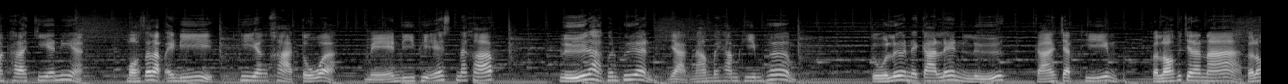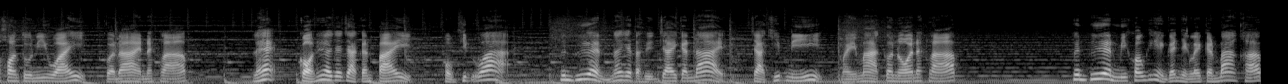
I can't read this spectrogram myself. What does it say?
รทาราเกียเนี่ย เหมาะสำหรับ ID ที่ยังขาดตัวเมน DPS นะครับ หรือถ้าเพื่อนๆ อยากนำไปทำทีมเพิ่ม ตัวเลือกในการเล่นหรือการจัดทีม ก็ลองพิจารณาตัวละครตัวนี้ไว้ก็ได้นะครับ และก่อนที่เราจะจากกันไป ผมคิดว่า เพื่อนๆ น่าจะตัดสินใจกันได้ จากคลิปนี้ไม่มากก็น้อยนะครับ เพื่อนๆ มีความคิดเห็นกันอย่างไรกันบ้างครับ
